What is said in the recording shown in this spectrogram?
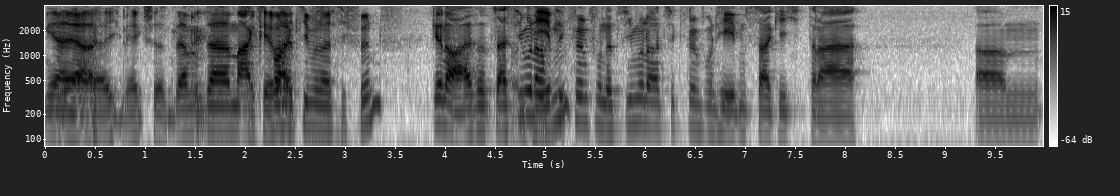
ja, Ja, ja. ich merke schon. Der, der Max Okay, Borg- 197,5. Genau, also Und 287,5, 197,5 und heben sage ich 3, ähm,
